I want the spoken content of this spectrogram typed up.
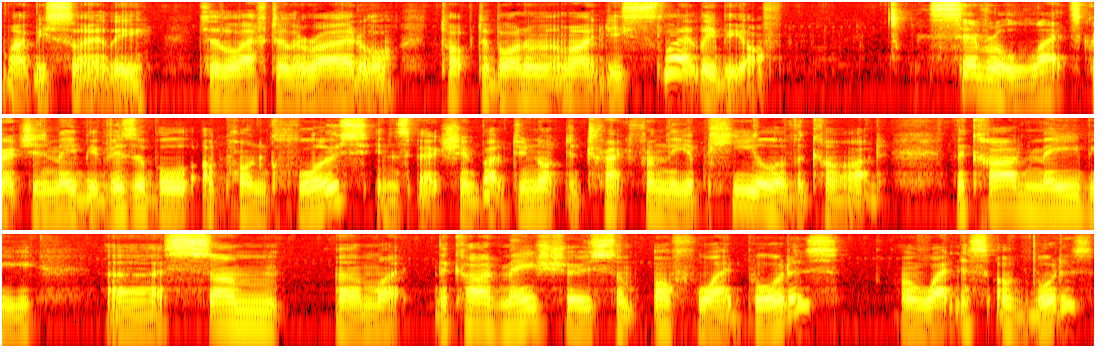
might be slightly to the left or the right, or top to bottom, it might just slightly be off. Several light scratches may be visible upon close inspection, but do not detract from the appeal of the card. The card may be uh, some. Uh, might, the card may show some off-white borders, or whiteness of borders.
